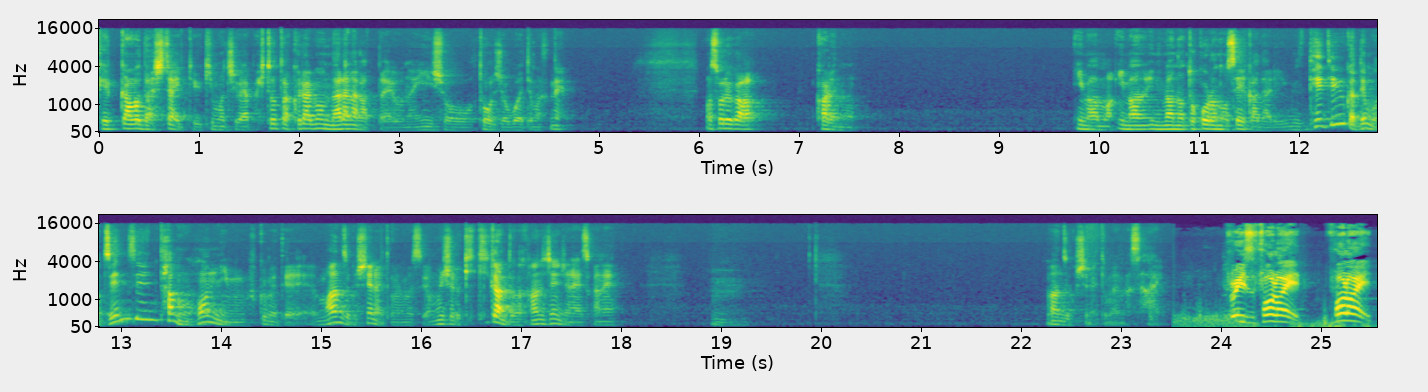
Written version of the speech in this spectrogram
結果を出したいっていう気持ちがやっぱ人とは比べ物にならなかったような印象を当時覚えてますね。まあ、それが彼の今今今のところの成果でありっていうかでも全然多分本人も含めて満足してないと思いますよむしろ危機感とか感じてんじゃないですかね。うん満足してないと思います。はい。Please follow it. Follow it.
